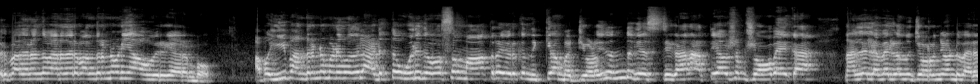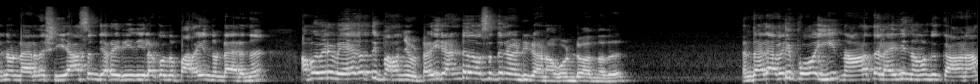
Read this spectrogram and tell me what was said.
ഒരു പതിനൊന്ന് പതിനൊന്നര പന്ത്രണ്ട് മണിയാവും ഇവർ കയറുമ്പോൾ. അപ്പൊ ഈ പന്ത്രണ്ട് മണി മുതൽ അടുത്ത ഒരു ദിവസം മാത്രമേ ഇവർക്ക് നിൽക്കാൻ പറ്റുള്ളൂ. ഇതെന്ത് ഗസ്റ്റ് കാരണം അത്യാവശ്യം ശോഭയൊക്കെ നല്ല ലെവലിലൊന്ന് ചൊറിഞ്ഞുകൊണ്ട് വരുന്നുണ്ടായിരുന്നു. ഷിയാസും ചെറിയ രീതിയിലൊക്കെ ഒന്ന് പറയുന്നുണ്ടായിരുന്നു. അപ്പൊ ഇവർ വേഗത്തിൽ പറഞ്ഞു വിട്ടോ. ഈ രണ്ട് ദിവസത്തിന് വേണ്ടിയിട്ടാണോ കൊണ്ടുവന്നത്? എന്തായാലും അവർ പോയി നാളത്തെ ലൈവിൽ നമുക്ക് കാണാം.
